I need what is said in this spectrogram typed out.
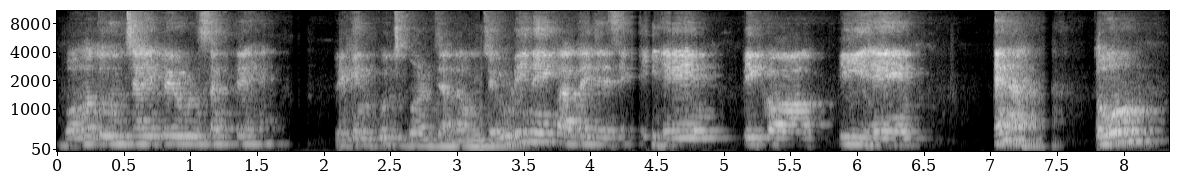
बहुत ऊंचाई पे उड़ सकते हैं, लेकिन कुछ बर्ड ज़्यादा ऊँचे उड़ ही नहीं पाते, जैसे कि हेन पिकॉक पी हेन है ना? तो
